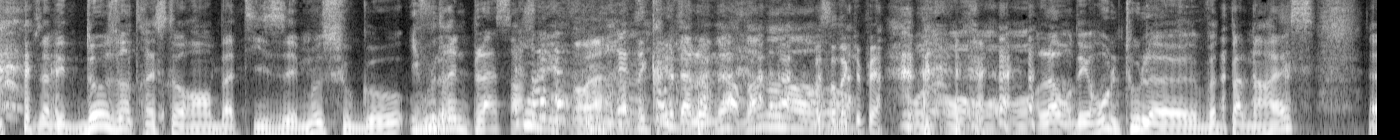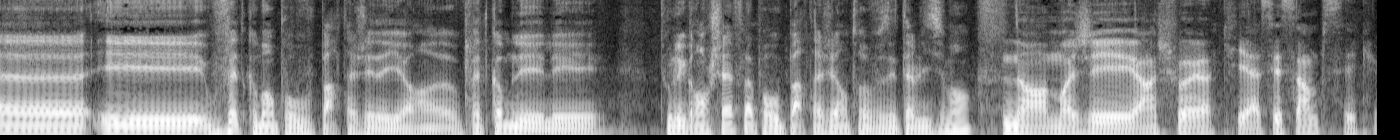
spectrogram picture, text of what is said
Vous avez deux autres restaurants baptisés Mosugo. Il où voudrait le- une place. hein. C'est à l'honneur. Non, non, non. On va s'en occuper. On- on- on- là, on déroule tout le- votre palmarès. Euh, et vous faites comment pour vous partager d'ailleurs hein? Vous faites comme les, les- tous les grands chefs là pour vous partager entre vos établissements? Non, moi j'ai un choix qui est assez simple, c'est que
